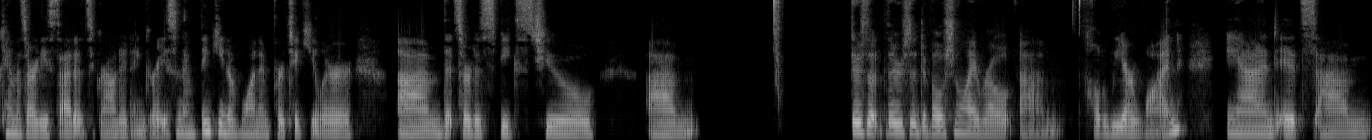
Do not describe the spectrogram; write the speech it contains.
Kim has already said, it's grounded in grace. And I'm thinking of one in particular um, that sort of speaks to. Um, there's a there's a devotional I wrote um, called "We Are One," and it's um,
